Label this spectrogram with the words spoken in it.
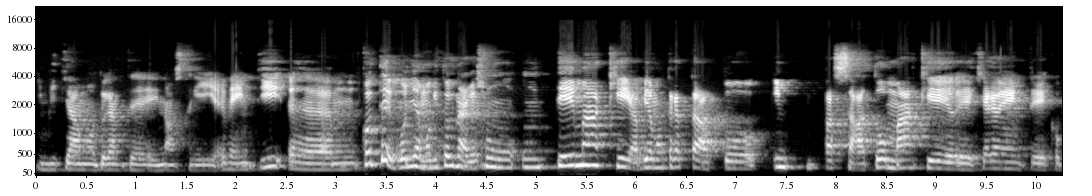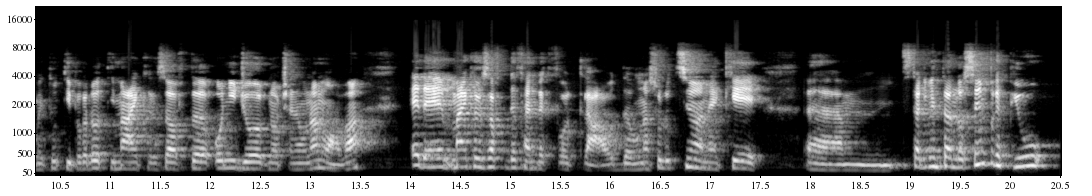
invitiamo durante i nostri eventi. Eh, con te vogliamo ritornare su un, un, tema che abbiamo trattato in passato, ma che eh, chiaramente, come tutti i prodotti Microsoft, ogni giorno ce n'è una nuova, ed è Microsoft Defender for Cloud, una soluzione che ehm, sta diventando sempre più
